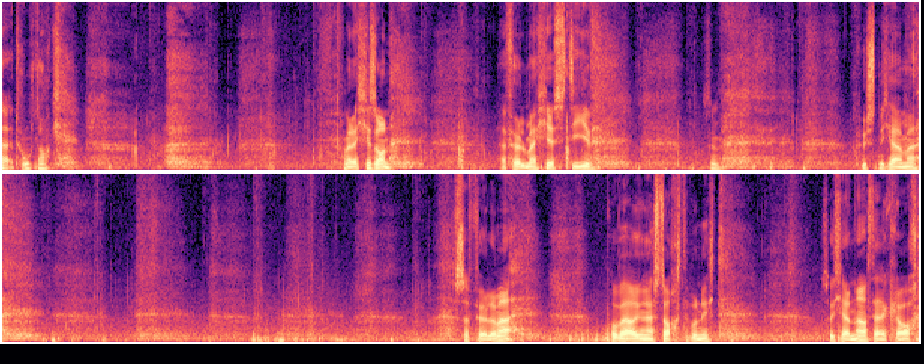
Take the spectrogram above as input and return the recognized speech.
Det er tungt nok. Det er ikke sånn Jeg føler meg ikke stiv. Som pusten kommer. Så føler jeg meg på hver gang jeg starter på nytt, så kjenner jeg at jeg er klar.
